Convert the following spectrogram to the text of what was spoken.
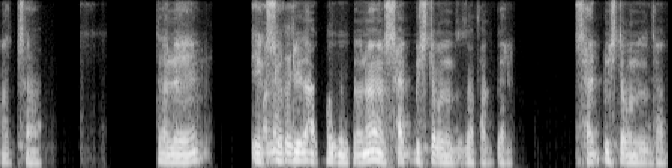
আচ্ছা। তাহলে একষট্টির রাত পর্যন্ত না? ষাট পৃষ্ঠা পর্যন্ত থাকবে ষাট পৃষ্ঠা পর্যন্ত থাক।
